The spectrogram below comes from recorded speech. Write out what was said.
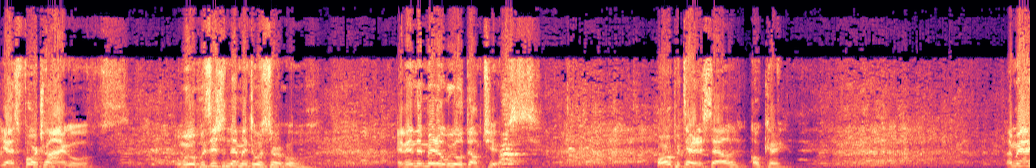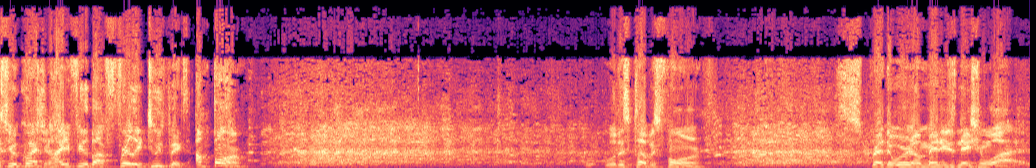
Yes, four triangles. And we will position them into a circle. And in the middle, we will dump chips. Or potato salad. Okay. Let me ask you a question. How you feel about frilly toothpicks? I'm formed. Well, this club is formed. Spread the word on menus nationwide.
